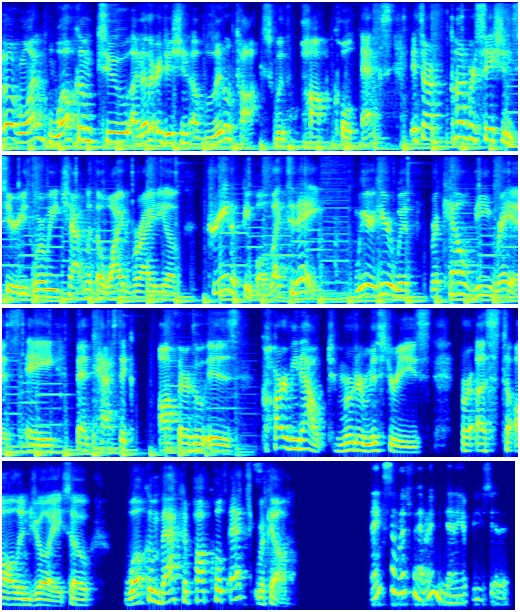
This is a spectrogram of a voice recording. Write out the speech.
Hello, everyone. Welcome to another edition of Little Talks with PopCultX. It's our conversation series where we chat with a wide variety of creative people. Like today, we are here with Raquel V. Reyes, a fantastic author who is carving out murder mysteries for us to all enjoy. So, welcome back to PopCultX, Raquel. Thanks so much for having me, Danny. I appreciate it.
